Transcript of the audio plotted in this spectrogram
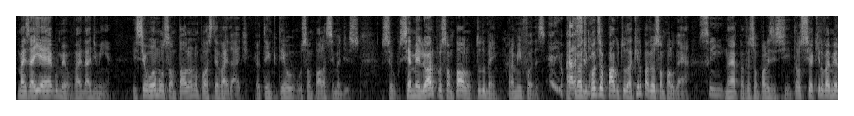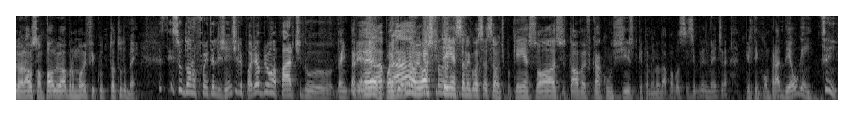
Mas aí é ego meu, vaidade minha. E se eu amo o São Paulo, eu não posso ter vaidade. Eu tenho que ter o, São Paulo acima disso. Se, eu- se é melhor pro São Paulo, tudo bem. Pra mim, foda-se. É, Afinal de contas, eu pago tudo aquilo pra ver o São Paulo ganhar. Sim. Né? Pra ver o São Paulo existir. Então, se aquilo vai melhorar o São Paulo, eu abro mão e fico. Tá tudo bem. E se o dono for inteligente, ele pode abrir uma parte do, da empresa. É, ele pode. pra Não, eu acho que tem essa negociação. Tipo, quem é sócio e tal vai ficar com X, porque também não dá pra você simplesmente, né? Porque ele tem que comprar de alguém. Sim.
